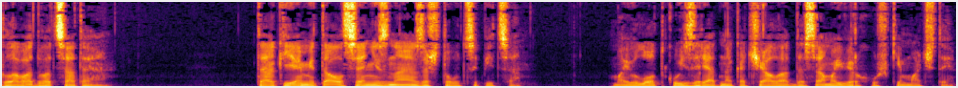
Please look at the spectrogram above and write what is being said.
Глава 20. Так я метался, не зная, за что уцепиться. Мою лодку изрядно качало до самой верхушки мачты.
